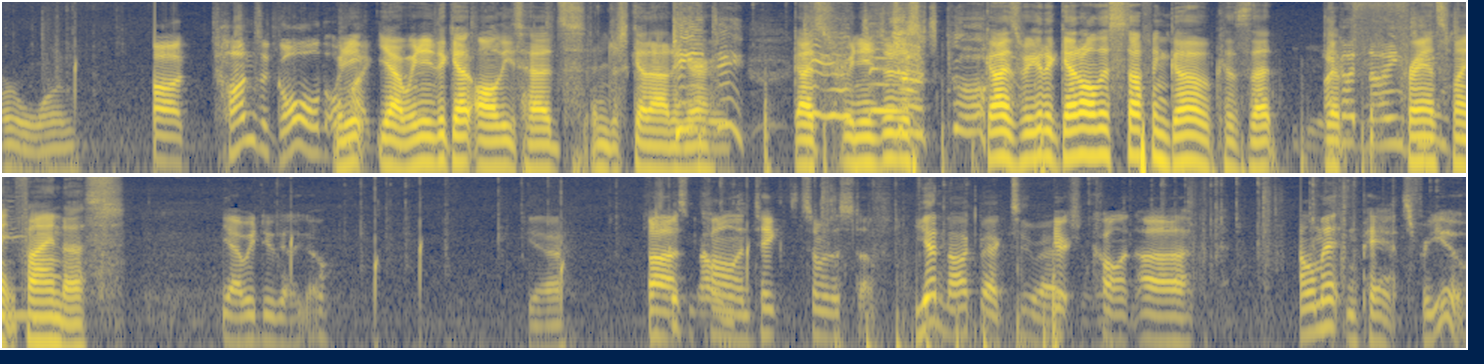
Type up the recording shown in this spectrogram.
Power one. Uh, tons of gold. Oh We my. need, yeah, we need to get all these heads and just get out of here. Guys, we need to just guys, we gotta get all this stuff and go, cause that that France might find us. Yeah, we do gotta go. Yeah. Uh, This mountain. Colin, take some of the stuff. He had knockback too, actually. Here, Colin. Uh, helmet and pants for you.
